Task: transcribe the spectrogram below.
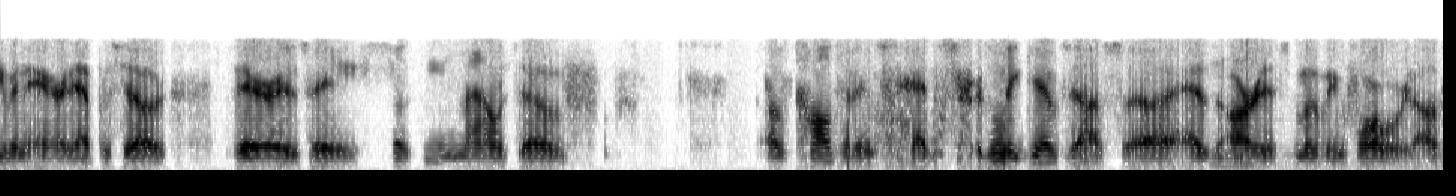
even air an episode. There is a certain amount of of confidence that certainly gives us uh, as mm-hmm. artists moving forward. I'll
